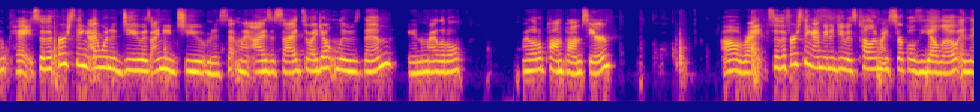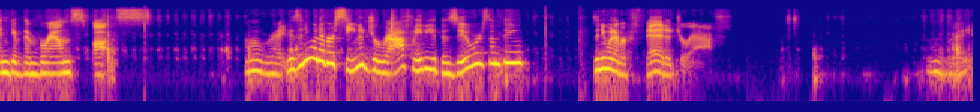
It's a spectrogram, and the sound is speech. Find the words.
Okay, so the first thing I want to do is I need to, I'm going to set my eyes aside so I don't lose them and my little, my little pom-poms here. All right, so the first thing I'm going to do is color my circles yellow and then give them brown spots. All right, has anyone ever seen a giraffe maybe at the zoo or something? Has anyone ever fed a giraffe? All right.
